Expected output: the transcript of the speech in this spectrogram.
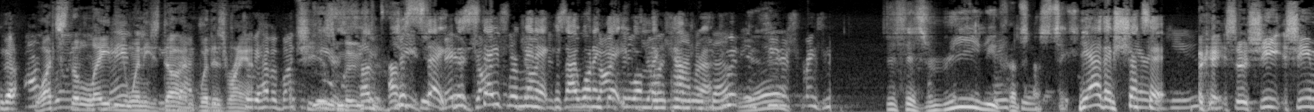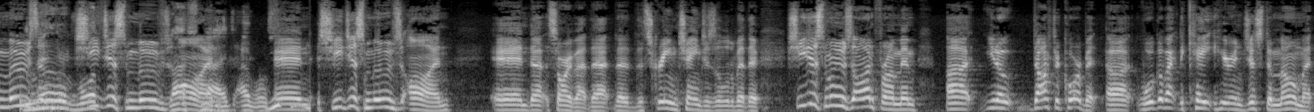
that aren't. Willing the lady when he's done with his rant. So we have a bunch She of just people- Just stay, just stay for a minute because I want to get you on the camera. Johnson, do it in Yeah. This is really Thank you. fantastic. Yeah, they've shut it. Okay, so she she moves You know it. She just moves on, night I was- and she just moves on. And uh, sorry about that. The, the screen changes a little bit there. She just moves on from him. Uh, you know, Doctor Corbett. Uh, we'll go back to Kate here in just a moment.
